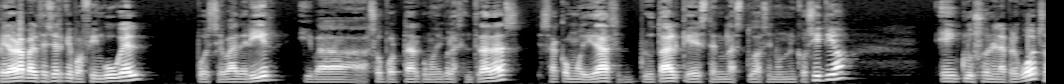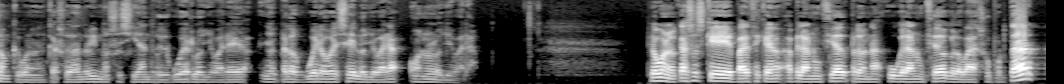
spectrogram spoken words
Pero ahora parece ser que por fin Google pues se va a adherir y va a soportar, como digo, las entradas, esa comodidad brutal que es tenerlas todas en un único sitio, e incluso en el Apple Watch, aunque bueno, en el caso de Android no sé si Android Wear lo llevará, perdón, Wear OS lo llevará o no lo llevará. Pero bueno, el caso es que parece que Apple ha anunciado, Google ha anunciado que lo va a soportar,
